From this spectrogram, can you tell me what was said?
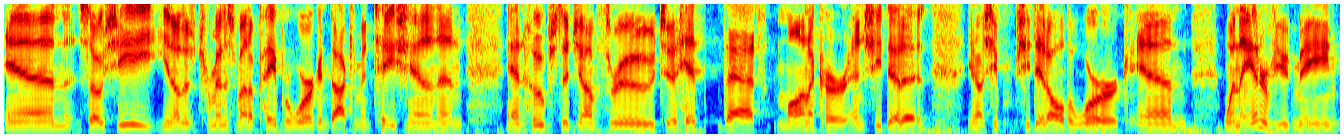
And so she, you know, there's a tremendous amount of paperwork and documentation and and hoops to jump through to hit that moniker, and she did it. You know, she she did all the work, and when they interviewed me,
